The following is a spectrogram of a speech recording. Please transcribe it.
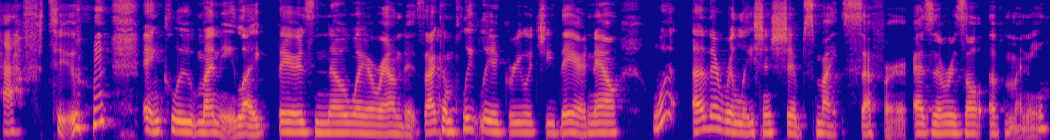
have to include money. Like, there's no way around it. So, I completely agree with you there. Now, what other relationships might suffer as a result of money?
